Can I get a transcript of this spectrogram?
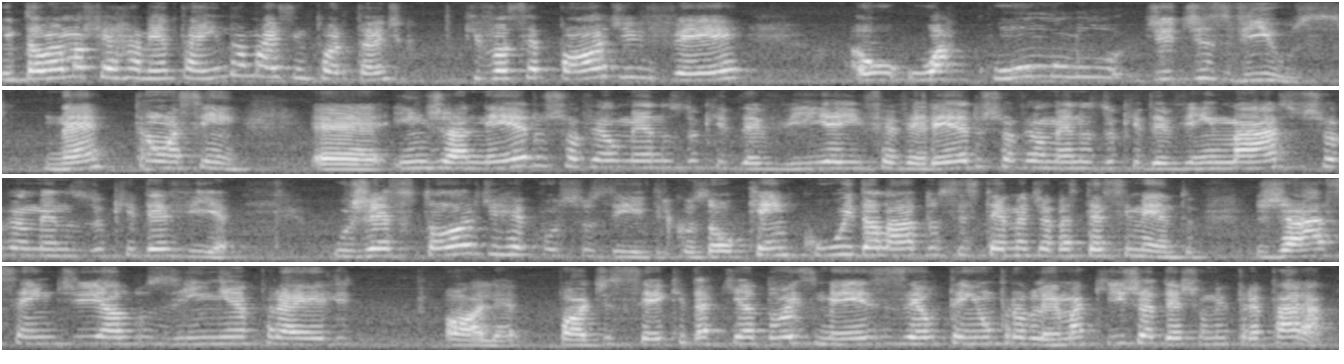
Então é uma ferramenta ainda mais importante que você pode ver o, o acúmulo de desvios, né? Então assim, é, em janeiro choveu menos do que devia, em fevereiro choveu menos do que devia, em março choveu menos do que devia o gestor de recursos hídricos ou quem cuida lá do sistema de abastecimento já acende a luzinha para ele. Olha, pode ser que daqui a dois meses eu tenha um problema aqui, já deixa eu me preparar.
